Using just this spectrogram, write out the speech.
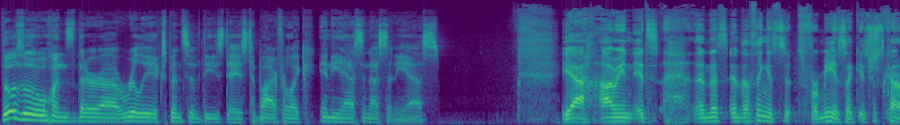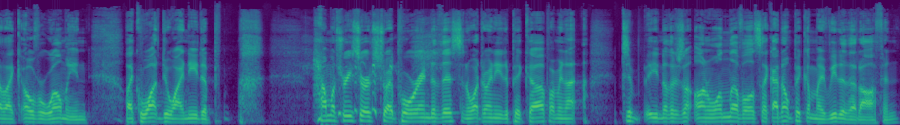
those are the ones that are uh, really expensive these days to buy for like nes and snes Yeah, I mean it's and that's and the thing is for me it's like it's just kind of like overwhelming. Like what do I need to how much research do I pour into this and what do I need to pick up? I mean I to you know there's on one level it's like I don't pick up my Vita that often,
